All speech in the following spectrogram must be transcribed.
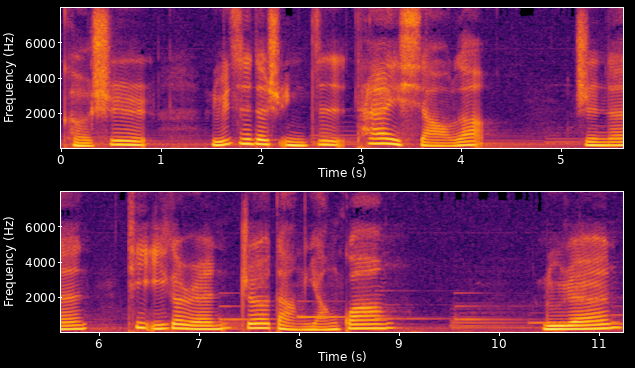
可是驴子的影子太小了，只能替一个人遮挡阳光。旅人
